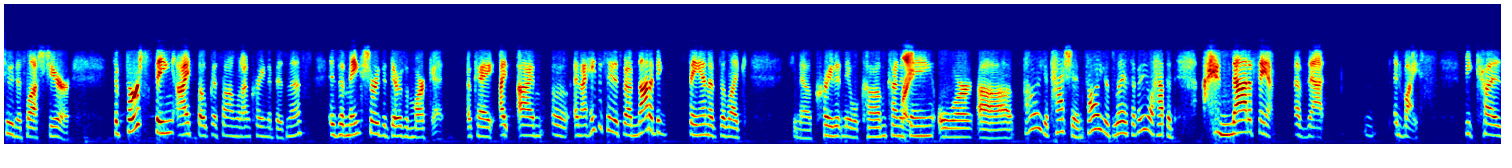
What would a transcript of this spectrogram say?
two this last year. The first thing I focus on when I'm creating a business is to make sure that there's a market. Okay, I I'm uh, and I hate to say this, but I'm not a big fan of the like, you know, create it and it will come kind of Right. thing, or uh, follow your passion, follow your bliss, everything will happen. I am not a fan of that advice because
